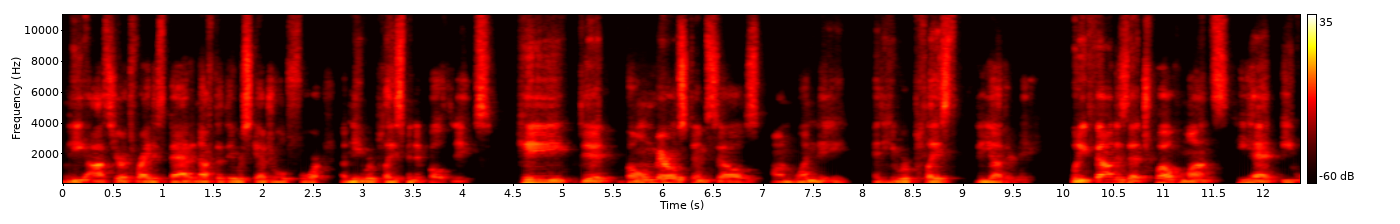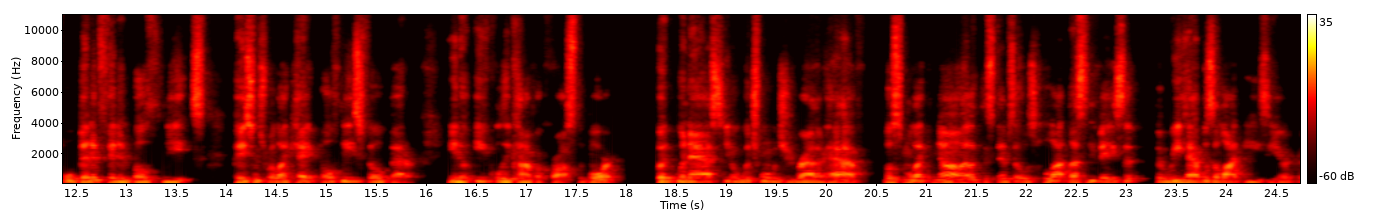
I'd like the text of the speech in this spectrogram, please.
knee osteoarthritis bad enough that they were scheduled for a knee replacement in both knees. He did bone marrow stem cells on one knee and he replaced the other knee. What he found is that 12 months, he had equal benefit in both knees. Patients were like, hey, both knees feel better, you know, equally kind of across the board. But when asked, you know, which one would you rather have? Most of them were like, no, I like the stem cell. It was a lot less invasive. The rehab was a lot easier.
